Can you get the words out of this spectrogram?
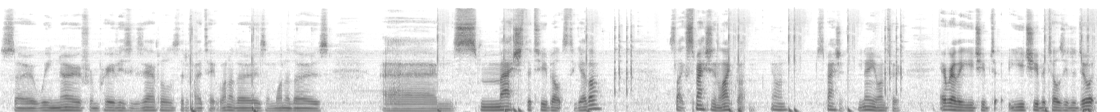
so we know from previous examples that if I take one of those and one of those and smash the two belts together, it's like smashing the like button. Go on, smash it. You know you want to. Every other YouTube YouTuber tells you to do it.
